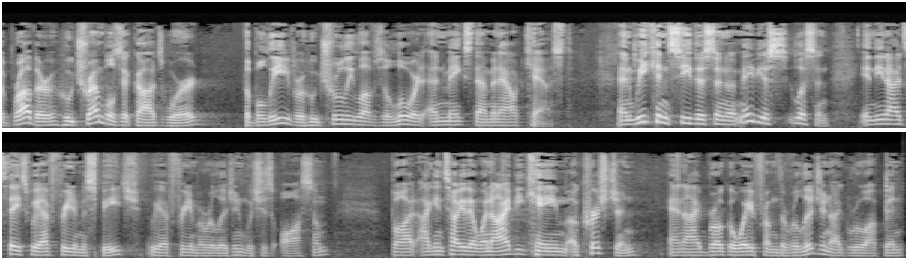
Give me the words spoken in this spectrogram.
the brother who trembles at God's word, the believer who truly loves the Lord and makes them an outcast. And we can see this in a, maybe a, listen, in the United States we have freedom of speech, we have freedom of religion, which is awesome. But I can tell you that when I became a Christian and I broke away from the religion I grew up in,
